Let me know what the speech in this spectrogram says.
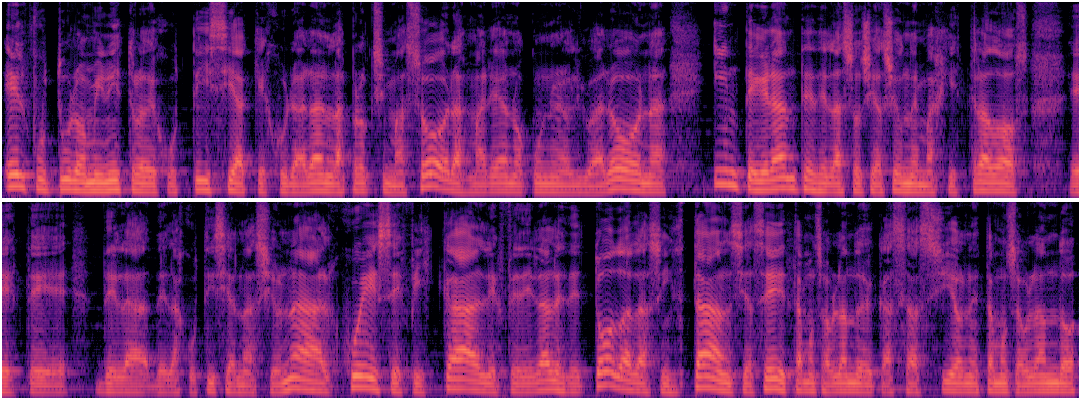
el futuro Ministro de Justicia que jurará en las próximas horas, Mariano Cuneo Olivarona, integrantes de la Asociación de Magistrados este, de, la, de, la, Justicia Nacional, jueces, fiscales, federales de todas las instancias. ¿eh? Estamos hablando de casación, estamos hablando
